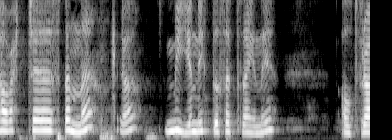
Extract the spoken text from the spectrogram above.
har vært eh, spennende, ja. Mye nytt å sette seg inn i. Alt fra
